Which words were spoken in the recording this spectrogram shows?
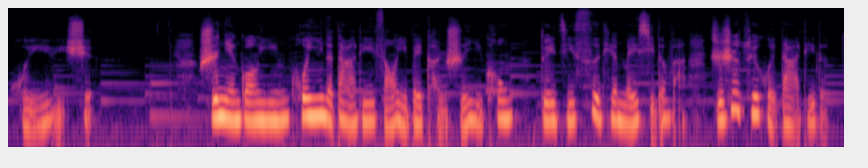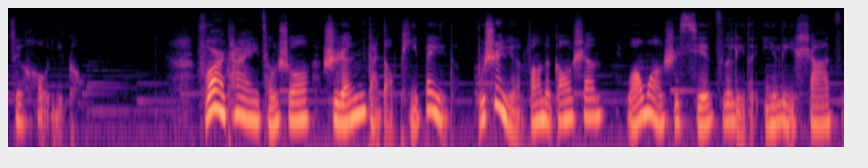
毁于蚁穴。十年光阴，婚姻的大堤早已被啃食一空，堆积四天没洗的碗，只是摧毁大堤的最后一口。伏尔泰曾说：“使人感到疲惫的，不是远方的高山，往往是鞋子里的一粒沙子。”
